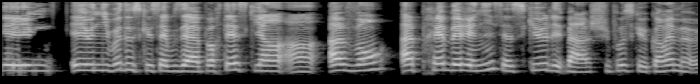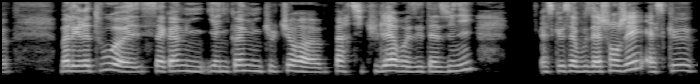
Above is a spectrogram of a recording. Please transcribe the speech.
Et et au niveau de ce que ça vous a apporté, est-ce qu'il y a un avant, après Bérénice? Est-ce que bah, je suppose que quand même, heu, malgré tout, une il y a une quand même une culture, particulière aux États-Unis. Est-ce que ça vous a changé? Est-ce que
